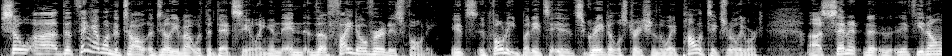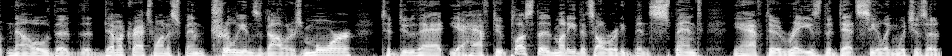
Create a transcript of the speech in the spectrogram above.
So uh, the thing I wanted to tell, tell, you about with the debt ceiling and, and the fight over it is phony. It's phony, but it's it's a great illustration of the way politics really works. Uh, Senate, uh, if you don't know, the the Democrats want to spend trillions of dollars more. To do that, you have to plus the money that's already been spent. You have to raise the debt ceiling, which is a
